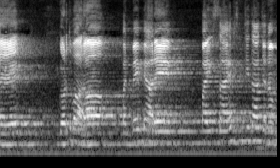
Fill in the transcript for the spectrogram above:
ਜੀ ਗੁਰਦੁਆਰਾ, ਪੰਜਵੇਂ ਪਿਆਰੇ ਭਾਈ ਸਾਹਿਬ ਸਿੰਘ ਜੀ ਦਾ ਜਨਮ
